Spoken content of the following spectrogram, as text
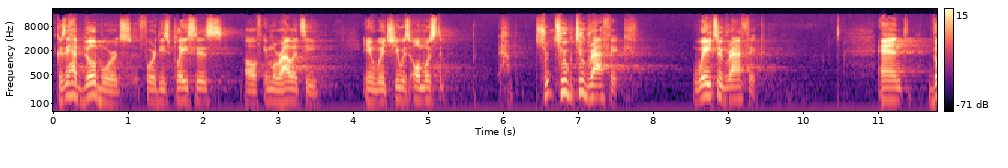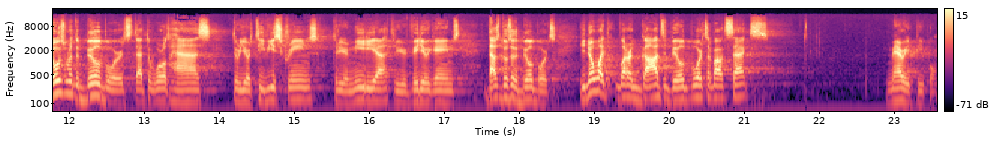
Because they had billboards for these places of immorality in which it was almost too, too graphic, way too graphic. And those were the billboards that the world has through your TV screens, through your media, through your video games. That's, those are the billboards. You know what, what are God's billboards about sex? Married people.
